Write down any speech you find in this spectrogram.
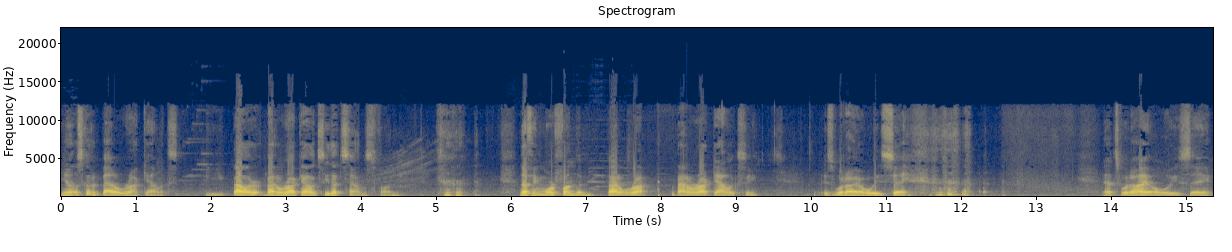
You know, let's go to Battle Rock Galaxy. Battle, Battle Rock Galaxy, that sounds fun. Nothing more fun than Battle Rock, Battle Rock Galaxy, is what I always say. That's what I always say.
